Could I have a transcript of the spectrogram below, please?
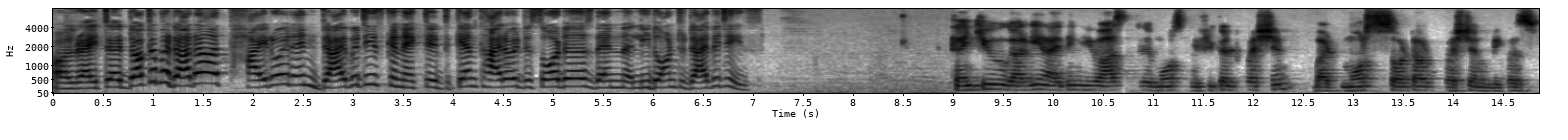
All right. Uh, Dr. Bhadada, thyroid and diabetes connected. Can thyroid disorders then lead on to diabetes? Thank you, Gargi. I think you asked the most difficult question, but most sought out question because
